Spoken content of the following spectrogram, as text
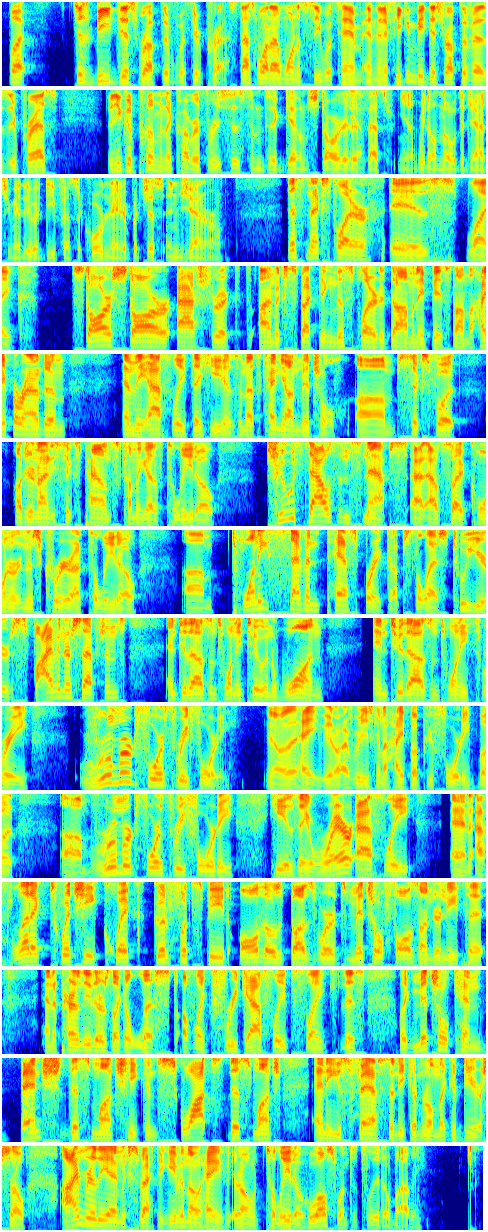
but just be disruptive with your press. That's what I want to see with him. And then if he can be disruptive as your press, then you could put him in a cover three system to get him started. Yeah. If that's you know we don't know what the Giants are going to do at defensive coordinator, but just in general. This next player is like star, star, asterisk. I'm expecting this player to dominate based on the hype around him and the athlete that he is, and that's Quinyon Mitchell, um, six foot, 196 pounds, coming out of Toledo. 2,000 snaps at outside corner in his career at Toledo. Um, 27 pass breakups the last two years, five interceptions in 2022 and one in 2023. Rumored for 340. You know, hey, you know, everybody's going to hype up your 40, but um, rumored for 340. He is a rare athlete and athletic, twitchy, quick, good foot speed, all those buzzwords. Mitchell falls underneath it. And apparently there's like a list of like freak athletes like this. Like Mitchell can bench this much, he can squat this much, and he's fast and he can run like a deer. So I'm really am expecting, even though, hey, you know, Toledo, who else went to Toledo, Bobby?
